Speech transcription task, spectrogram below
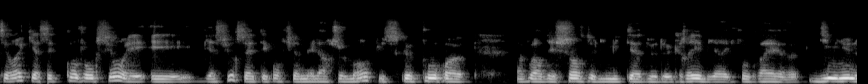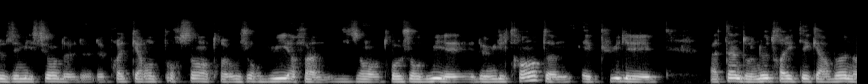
c'est vrai qu'il y a cette conjonction et, bien sûr, ça a été confirmé largement puisque pour euh, avoir des chances de limiter à 2 degrés, eh bien, il faudrait euh, diminuer nos émissions de, près de 40% entre aujourd'hui, enfin, disons, entre aujourd'hui et 2030. Et puis, les, atteindre neutralité carbone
